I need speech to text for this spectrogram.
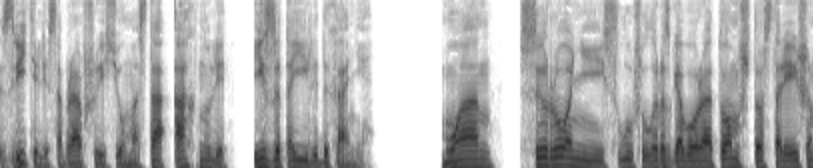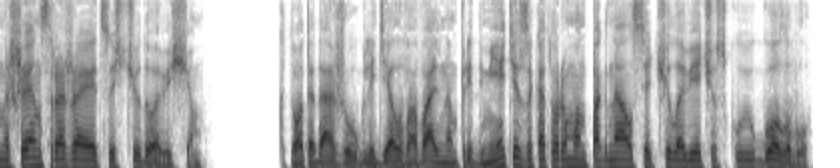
Зрители, собравшиеся у моста, ахнули и затаили дыхание. Муан с иронией слушал разговоры о том, что старейшина Шен сражается с чудовищем. Кто-то даже углядел в овальном предмете, за которым он погнался, человеческую голову.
